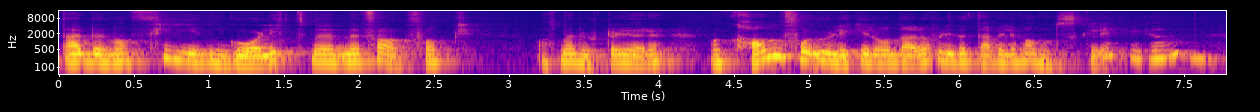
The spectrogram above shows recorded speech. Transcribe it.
der bør man fingå litt med, med, fagfolk hva som er lurt å gjøre. Man kan få ulike råd der òg, fordi dette er veldig vanskelig. ikke sant?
